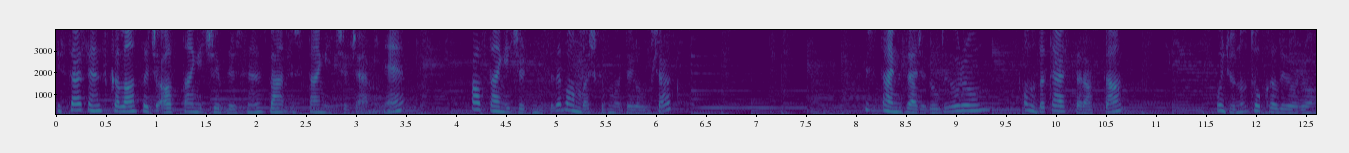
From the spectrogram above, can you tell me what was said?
İsterseniz kalan saçı alttan geçirebilirsiniz. Ben üstten geçireceğim yine. Alttan geçirdiğinizde de bambaşka bir model olacak. Üstten güzelce doluyorum. Onu da ters taraftan ucunu tokalıyorum.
